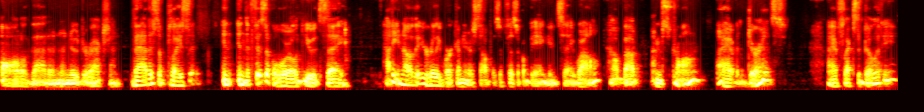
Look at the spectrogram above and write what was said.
all of that in a new direction. That is a place that in, in the physical world, you would say, how do you know that you're really working on yourself as a physical being? You'd say, well, how about I'm strong? I have endurance. I have flexibility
